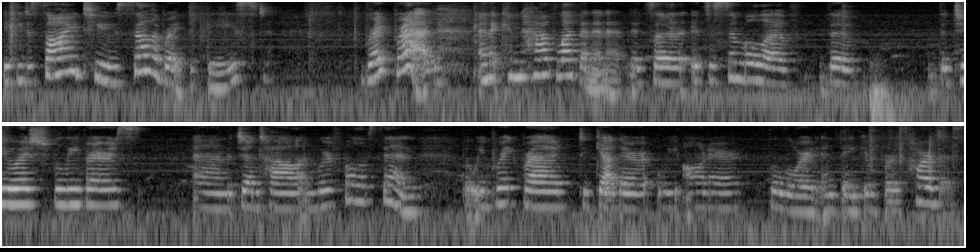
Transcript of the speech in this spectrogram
if you decide to celebrate the feast, break bread, and it can have leaven in it. It's a it's a symbol of the the Jewish believers and the Gentile, and we're full of sin. But we break bread together, we honor the Lord and thank Him for His harvest.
